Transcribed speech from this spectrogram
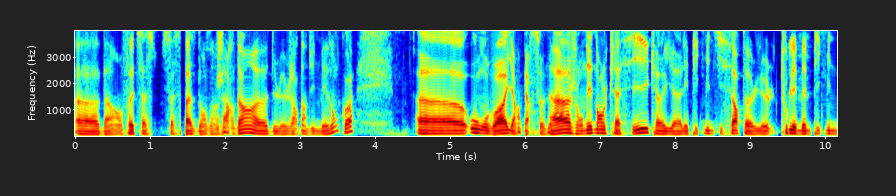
euh, bah, en fait, ça, se passe dans un jardin, le jardin d'une maison, quoi. Où on voit, il y a un personnage, on est dans le classique, il y a les Pikmin qui sortent, tous les mêmes Pikmin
